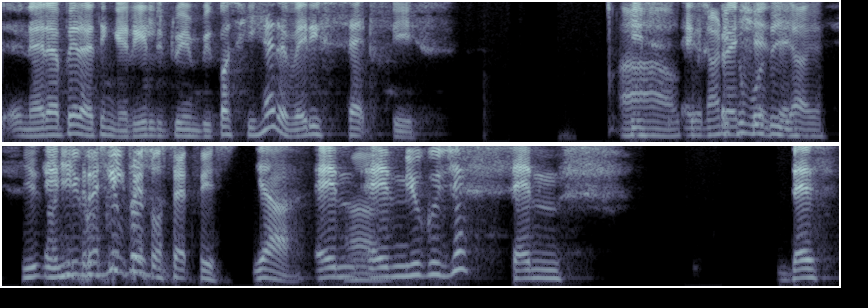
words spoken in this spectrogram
Nerapir, I think I really to him because he had a very sad face. Ah, his ah, okay. yeah, yeah. You, and his resting face or sad face. Yeah, and ah. and you could just sense there's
